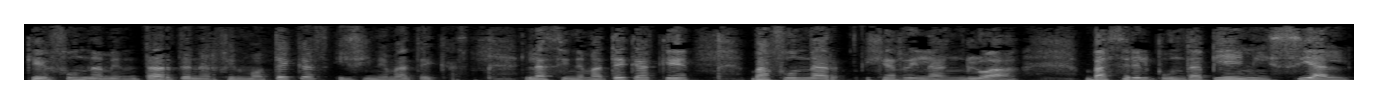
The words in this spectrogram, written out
que es fundamental tener filmotecas y cinematecas. La cinemateca que va a fundar Henry Langlois va a ser el puntapié inicial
